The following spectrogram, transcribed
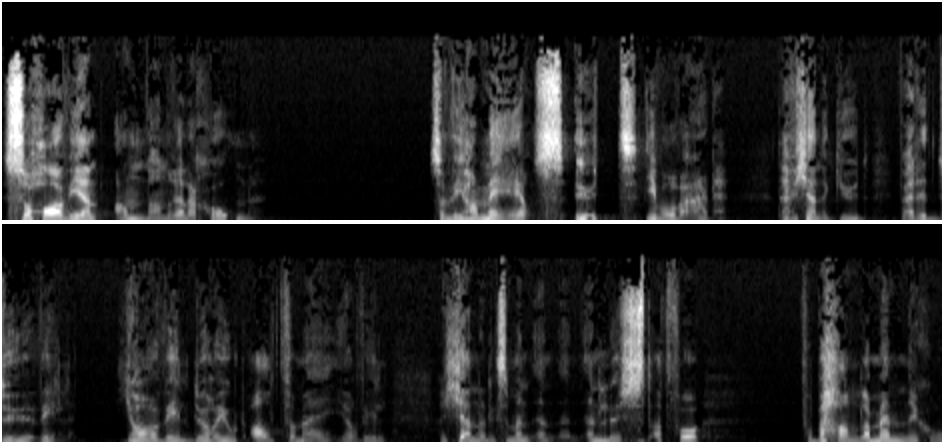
Så har vi en annen relasjon som vi har med oss ut i vår verden. Der vi kjenner Gud, hva er det du vil? Jeg vil, du har gjort alt for meg. Jeg vill jag kjenner liksom en, en, en lyst at få, få behandle mennesker,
